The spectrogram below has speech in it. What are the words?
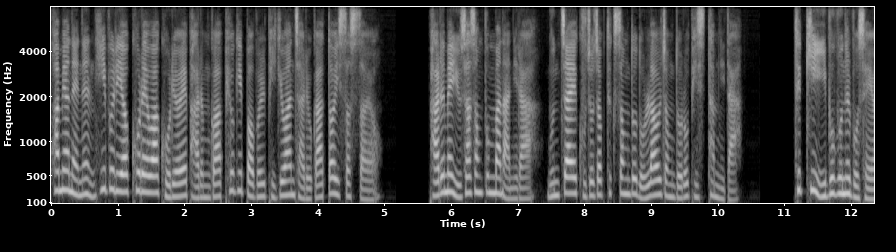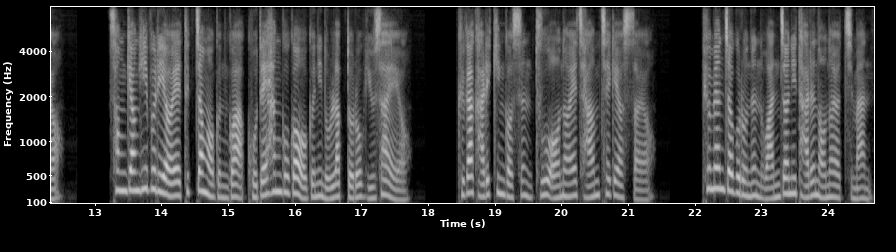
화면에는 히브리어 코레와 고려의 발음과 표기법을 비교한 자료가 떠 있었어요. 발음의 유사성뿐만 아니라 문자의 구조적 특성도 놀라울 정도로 비슷합니다. 특히 이 부분을 보세요. 성경 히브리어의 특정 어근과 고대 한국어 어근이 놀랍도록 유사해요. 그가 가리킨 것은 두 언어의 자음 체계였어요. 표면적으로는 완전히 다른 언어였지만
